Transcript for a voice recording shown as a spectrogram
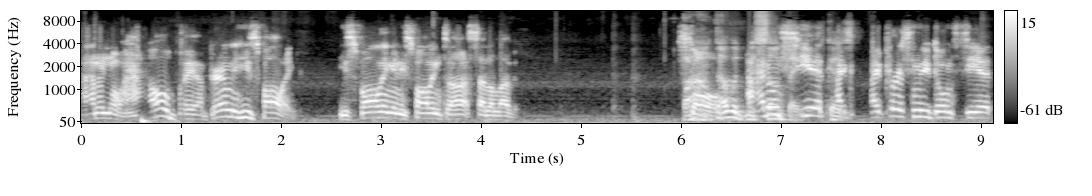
I don't know how, but apparently he's falling. He's falling and he's falling to us at 11. Wow, so that would be I don't see it. I, 'cause- I personally don't see it.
